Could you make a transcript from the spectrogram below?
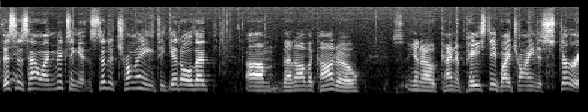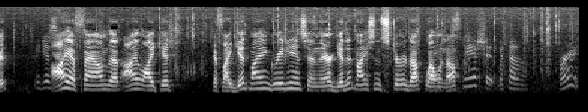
This is how I'm mixing it. Instead of trying to get all that, um, that avocado, you know, kind of pasty by trying to stir it, just, I have found that I like it if I get my ingredients in there, get it nice and stirred up well you enough, smash it with a, all right.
